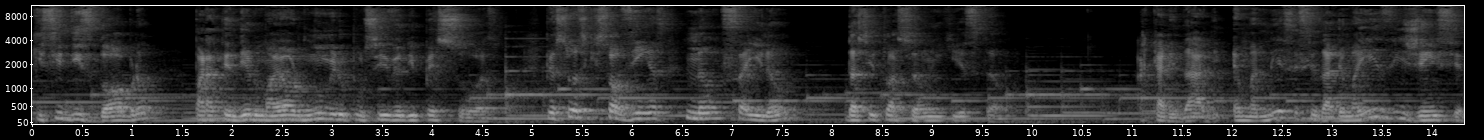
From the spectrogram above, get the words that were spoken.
que se desdobram para atender o maior número possível de pessoas. Pessoas que sozinhas não sairão da situação em que estão. A caridade é uma necessidade, é uma exigência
